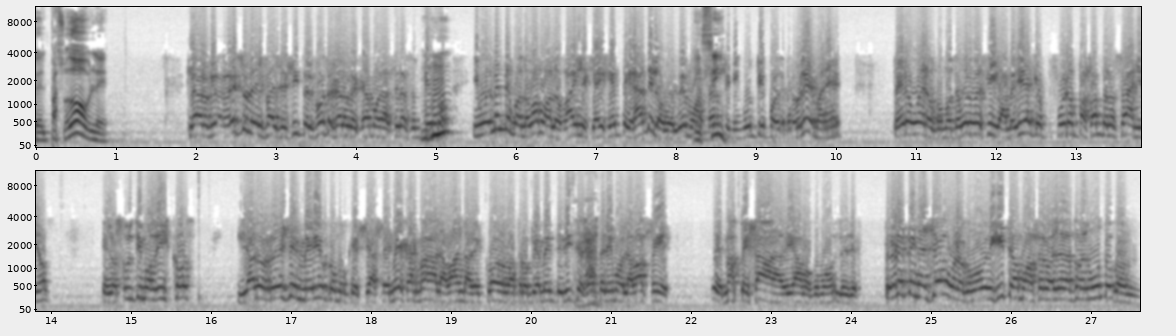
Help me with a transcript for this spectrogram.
el paso doble. Claro, claro, eso del falsecito, el foto ya lo dejamos de hacer hace un tiempo. Igualmente cuando vamos a los bailes que hay gente grande lo volvemos a hacer sin ningún tipo de problema, ¿eh? Pero bueno, como te vuelvo a decir, a medida que fueron pasando los años, en los últimos discos, ya los Reyes medio como que se asemejan más a la banda de Córdoba propiamente dicho, ya tenemos la base eh, más pesada, digamos, como pero en este enganchado, bueno, como vos dijiste, vamos a hacer bailar a todo el mundo con,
